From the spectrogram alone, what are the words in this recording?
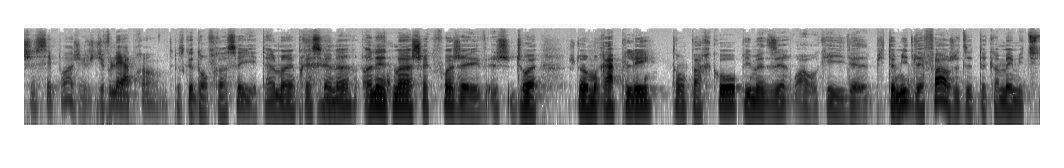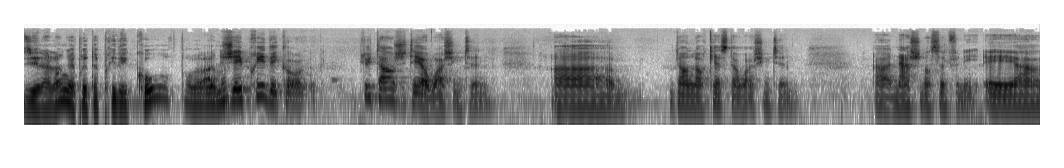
je sais pas, je, je, voulais apprendre. Parce que ton français, il est tellement impressionnant. Honnêtement, à chaque fois, je dois, je dois me rappeler ton parcours puis me dire, wow, OK, puis tu as mis de l'effort. Je veux dire, tu as quand même étudié la langue. Après, tu as pris des cours, probablement. J'ai pris des cours. Plus tard, j'étais à Washington, euh, dans l'orchestre à Washington, à National Symphony. Et euh,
